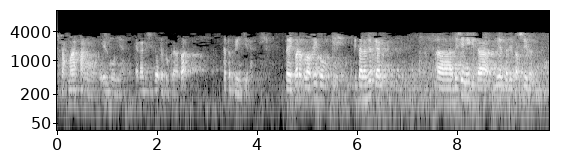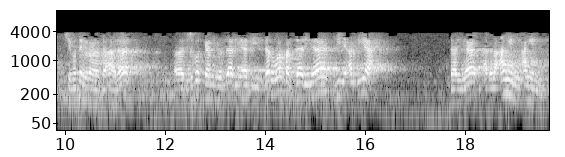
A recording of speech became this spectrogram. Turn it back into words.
sudah matang ilmunya karena di situ ada beberapa ketergelinciran. Baik, barakallahu. Kita lanjutkan uh, di sini kita lihat dari tafsir Syekh Muslim taala uh, disebutkan wadariyati darwa fadariyat hiya arbiyah. Dariyat adalah angin-angin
